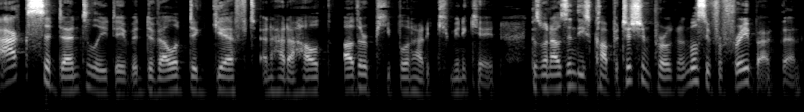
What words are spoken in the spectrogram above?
accidentally, David, developed a gift and how to help other people and how to communicate. Because when I was in these competition programs, mostly for free back then,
